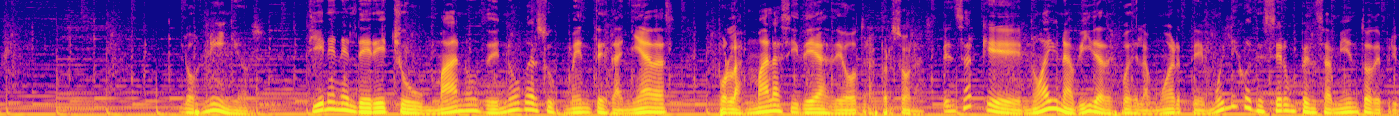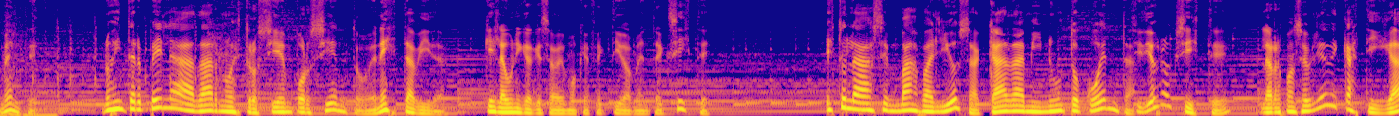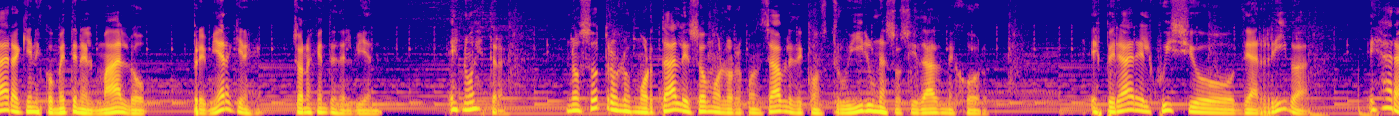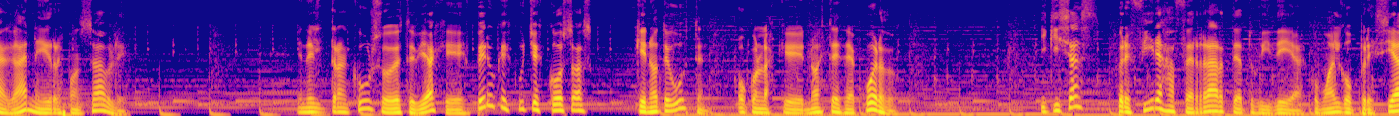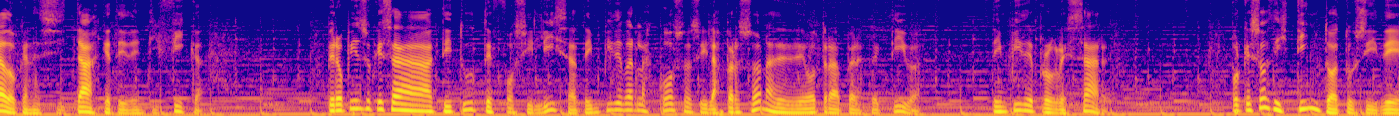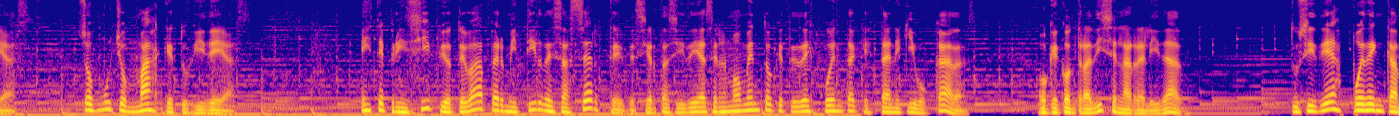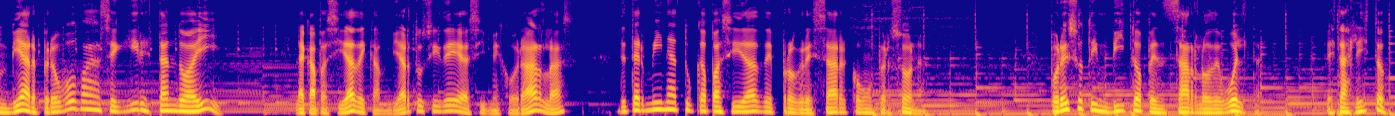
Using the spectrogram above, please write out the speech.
Los niños tienen el derecho humano de no ver sus mentes dañadas por las malas ideas de otras personas. Pensar que no hay una vida después de la muerte, muy lejos de ser un pensamiento deprimente, nos interpela a dar nuestro 100% en esta vida, que es la única que sabemos que efectivamente existe esto la hace más valiosa, cada minuto cuenta. Si Dios no existe, la responsabilidad de castigar a quienes cometen el mal o premiar a quienes son agentes del bien es nuestra. Nosotros los mortales somos los responsables de construir una sociedad mejor. Esperar el juicio de arriba es haragana e irresponsable. En el transcurso de este viaje espero que escuches cosas que no te gusten o con las que no estés de acuerdo. Y quizás prefieras aferrarte a tus ideas como algo preciado que necesitas, que te identifica. Pero pienso que esa actitud te fosiliza, te impide ver las cosas y las personas desde otra perspectiva. Te impide progresar. Porque sos distinto a tus ideas. Sos mucho más que tus ideas. Este principio te va a permitir deshacerte de ciertas ideas en el momento que te des cuenta que están equivocadas o que contradicen la realidad. Tus ideas pueden cambiar, pero vos vas a seguir estando ahí. La capacidad de cambiar tus ideas y mejorarlas determina tu capacidad de progresar como persona. Por eso te invito a pensarlo de vuelta. ¿Estás listo?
